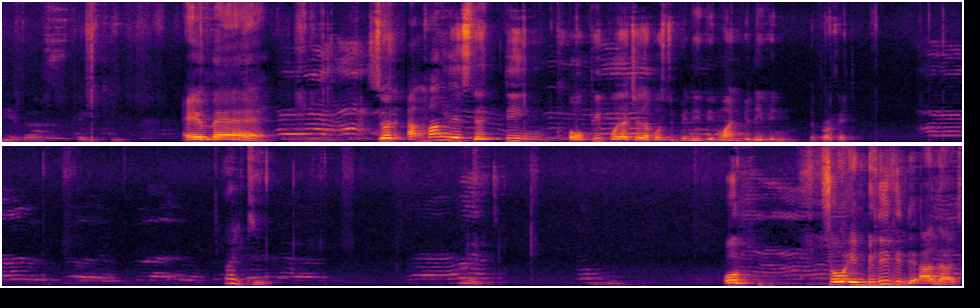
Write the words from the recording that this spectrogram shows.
Jesus, thank you. Amen. So, among us, the thing or people that you're supposed to believe in, one, believe in the prophet. Right. Right. Or so in believing the others,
